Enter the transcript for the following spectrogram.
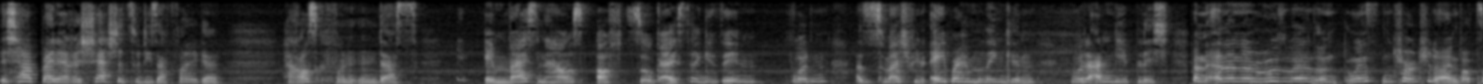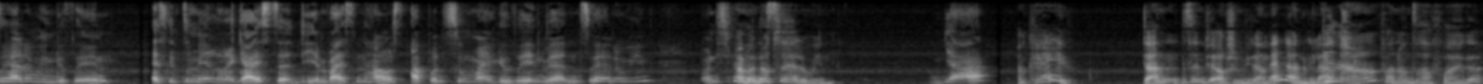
ich habe bei der Recherche zu dieser Folge herausgefunden, dass im Weißen Haus oft so Geister gesehen wurden. Also zum Beispiel Abraham Lincoln wurde angeblich von Eleanor Roosevelt und Winston Churchill einfach zu Halloween gesehen. Es gibt so mehrere Geister, die im Weißen Haus ab und zu mal gesehen werden zu Halloween. Und ich finde, Aber nur zu Halloween. Ja. Okay. Dann sind wir auch schon wieder am Ende angelangt genau. von unserer Folge.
